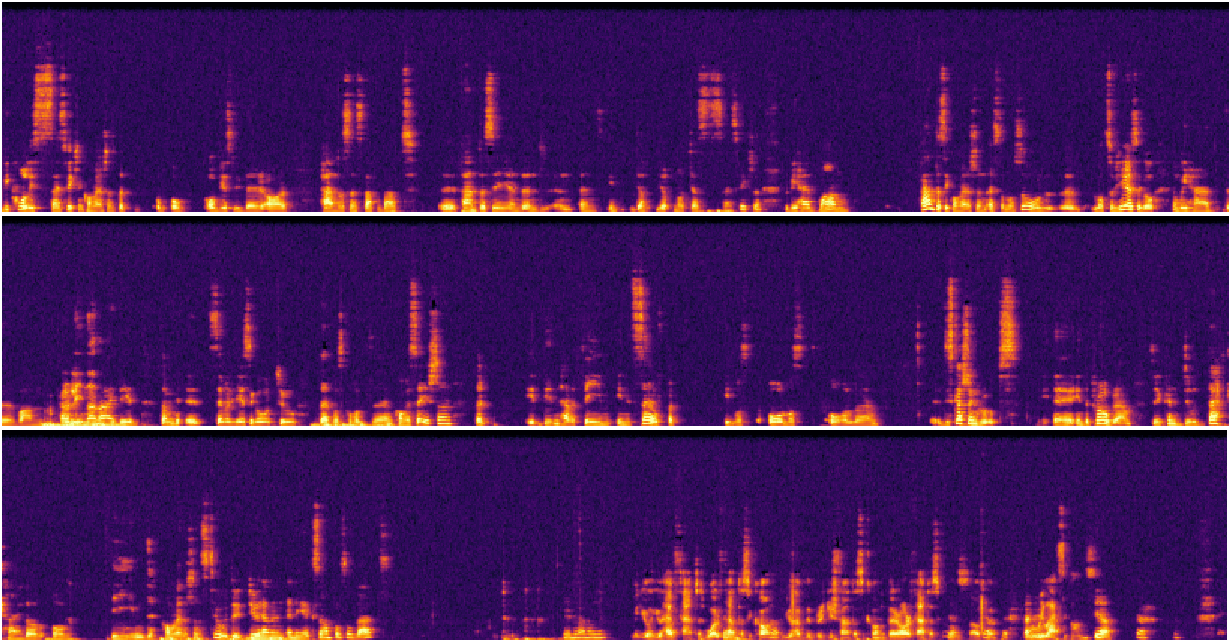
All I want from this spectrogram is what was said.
We call this science fiction conventions, but obviously there are panels and stuff about uh, fantasy and and and, and in, not just science fiction. But we had one fantasy convention, Eston Sol, uh, lots of years ago, and we had the one Carolina and I did some uh, several years ago too. That was called uh, Conversation. That it didn't have a theme in itself, but it was almost all um, discussion groups in the program. So you can do that kind of, of themed conventions too. Do, do you have any, any examples of that? Anyone of you? I mean, you you have fantasy, World Yeah. Fantasy Con, you have the British Fantasy Con. There are fantasy cons out Yeah. there. Relaxicons. Yeah, yeah.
